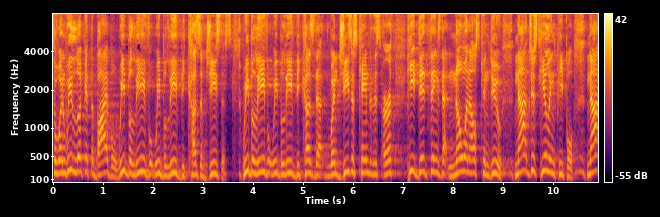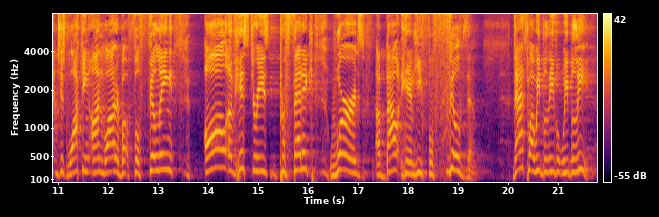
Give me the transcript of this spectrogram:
So when we look at the Bible, we believe what we believe because of Jesus. We believe what we believe because that when Jesus came to this earth, he did things that no one else can do. Not just healing people, not just walking on water, but fulfilling all of history's prophetic words about him. He fulfilled them. That's why we believe what we believe.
